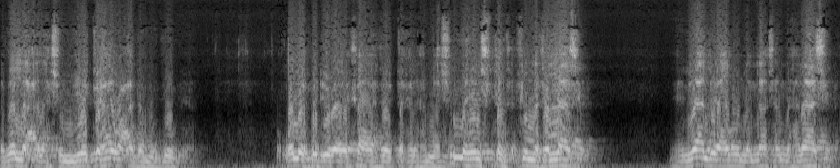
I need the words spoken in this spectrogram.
فدل على سنيتها وعدم وجوبها. وقلنا في الروايه كانت يتخذها من السنة سنه لازمة. يعني لا يظن الناس أنها لازمة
